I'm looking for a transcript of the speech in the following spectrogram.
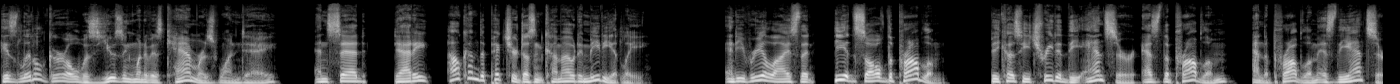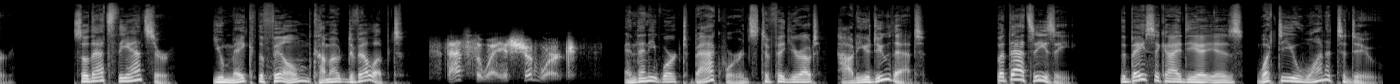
His little girl was using one of his cameras one day and said, Daddy, how come the picture doesn't come out immediately? And he realized that he had solved the problem because he treated the answer as the problem and the problem as the answer. So that's the answer. You make the film come out developed. That's the way it should work. And then he worked backwards to figure out how do you do that? But that's easy. The basic idea is what do you want it to do?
